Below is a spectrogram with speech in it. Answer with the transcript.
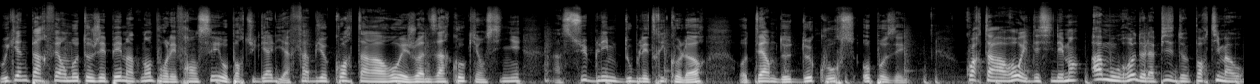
Week-end parfait en MotoGP maintenant pour les Français. Au Portugal, il y a Fabio Quartararo et Joan Zarco qui ont signé un sublime doublé tricolore au terme de deux courses opposées. Quartararo est décidément amoureux de la piste de Portimao.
